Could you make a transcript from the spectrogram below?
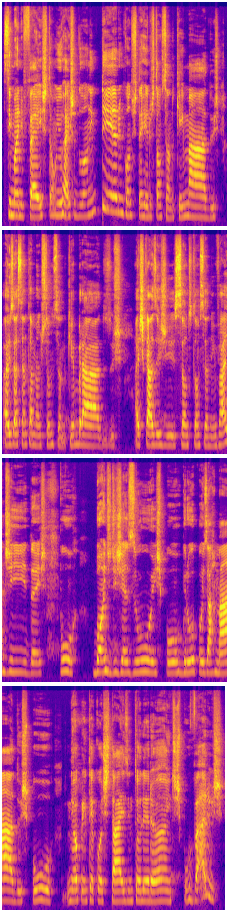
se manifestam e o resto do ano inteiro, enquanto os terreiros estão sendo queimados, os assentamentos estão sendo quebrados, os as casas de santos estão sendo invadidas por bonde de Jesus, por grupos armados, por neopentecostais intolerantes, por várias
